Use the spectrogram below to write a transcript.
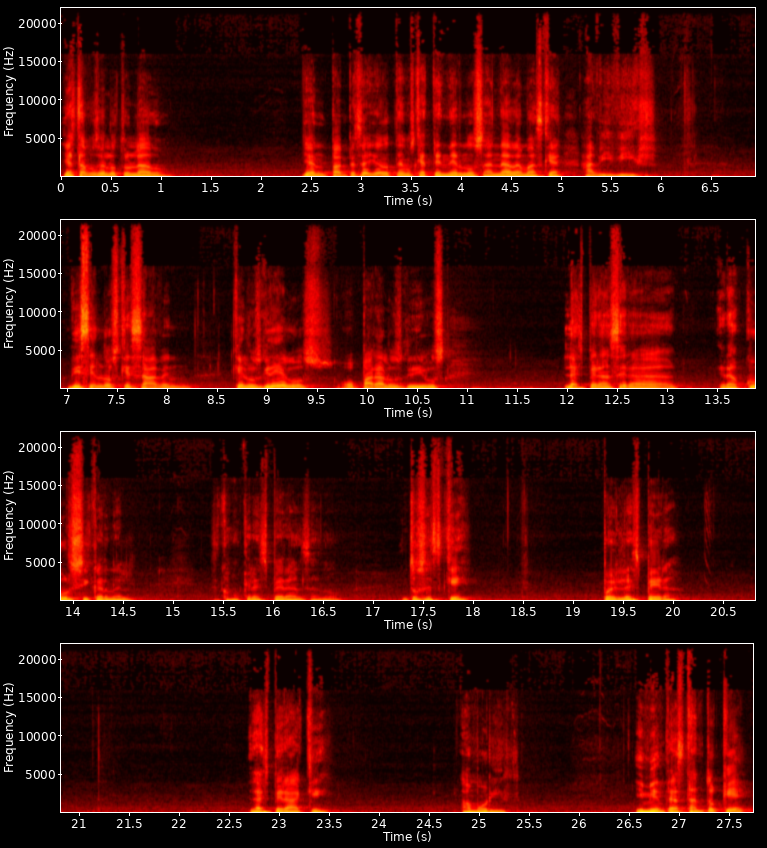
ya estamos del otro lado. Ya, para empezar, ya no tenemos que atenernos a nada más que a, vivir. Dicen los que saben que los griegos, o para los griegos, la esperanza era, era cursi, carnal. ¿Cómo que la esperanza, no? Entonces, ¿qué? Pues la espera. ¿La espera a qué? A morir. Y mientras tanto, ¿qué?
